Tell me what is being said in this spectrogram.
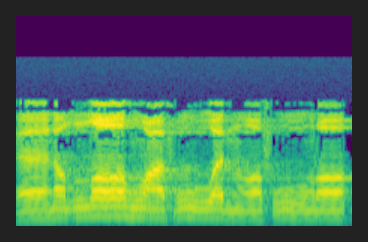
كان الله عفوا غفورا.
